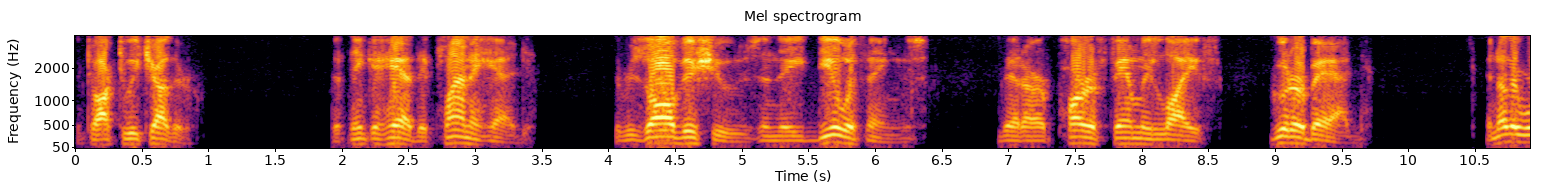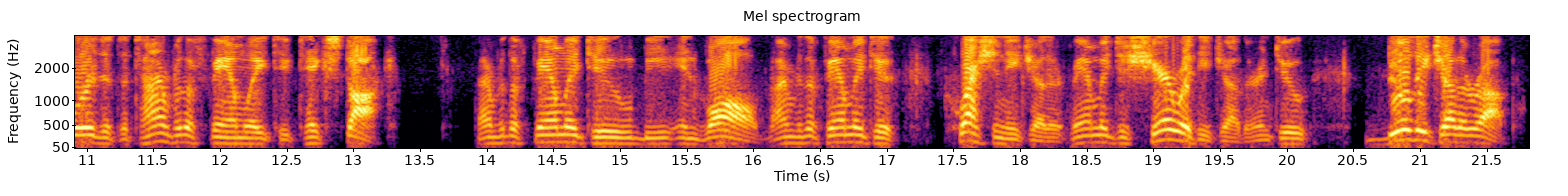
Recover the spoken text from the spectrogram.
they talk to each other, they think ahead, they plan ahead, they resolve issues, and they deal with things that are part of family life, good or bad. In other words, it's a time for the family to take stock, time for the family to be involved, time for the family to question each other, family to share with each other, and to build each other up.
